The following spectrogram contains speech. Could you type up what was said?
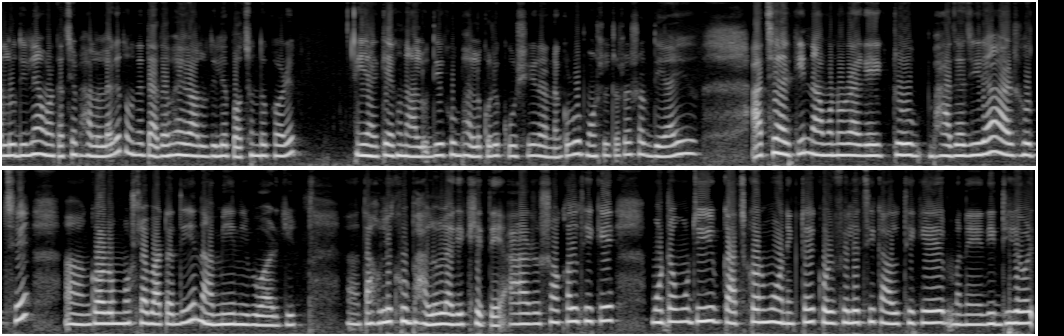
আলু দিলে আমার কাছে ভালো লাগে। তোমাদের দাদাভাইও আলু দিলে পছন্দ করে। এই আর কি, এখন আলু দিয়ে খুব ভালো করে কষিয়ে রান্না করব। মশলা টশলা সব দেয়াই আছে আর কি। নামানোর আগে একটু ভাজা জিরা আর হচ্ছে গরম মশলা বাটা দিয়ে নামিয়ে নিব আর কি। তাহলে খুব ভালো লাগে খেতে। আর সকাল থেকে মোটামুটি কাজকর্ম অনেকটাই করে ফেলেছি। কাল থেকে মানে রিদ্ধির আবার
